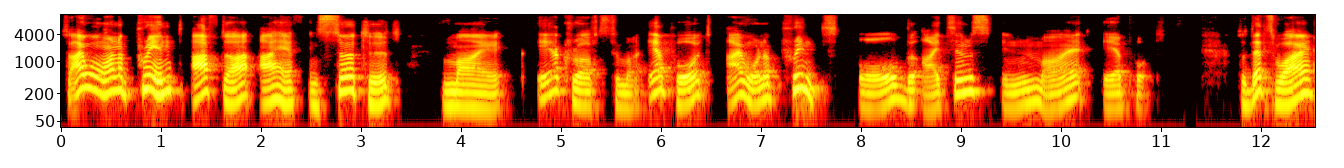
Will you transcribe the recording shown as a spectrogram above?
So I will want to print after I have inserted my aircrafts to my airport, I want to print all the items in my airport. So that's why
